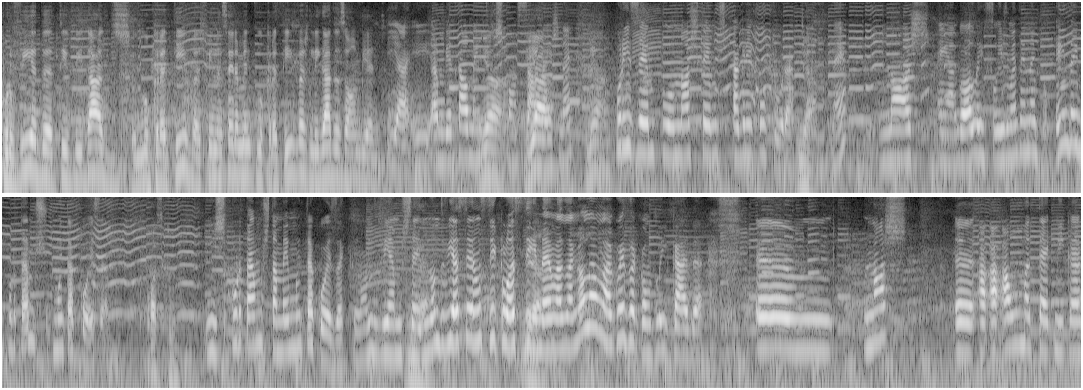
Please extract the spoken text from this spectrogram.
por via de atividades lucrativas, financeiramente lucrativas, ligadas ao ambiente. Yeah, e ambientalmente Yeah, responsáveis, yeah, né? yeah. Por exemplo, nós temos agricultura, Yeah. né? Nós, em Angola, infelizmente, ainda, ainda importamos muita coisa. Quase tudo. E exportamos também muita coisa, que não devíamos ser, Yeah. não devia ser um ciclo assim, Yeah. né? Mas Angola é uma coisa complicada. Hum, nós eh, há, há- uma técnica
